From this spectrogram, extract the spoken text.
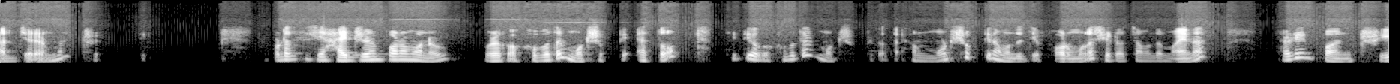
আর জেড মান থ্রি ওটা হচ্ছে হাইড্রোজেন পরমাণুর পরে কক্ষপথের মোট শক্তি এত, তৃতীয় কক্ষপথের মোট শক্তি কত? এখন মোট শক্তির আমাদের যে ফর্মুলা সেটা হচ্ছে আমাদের minus thirteen point three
